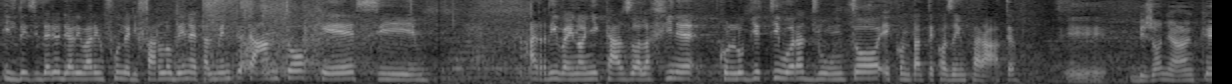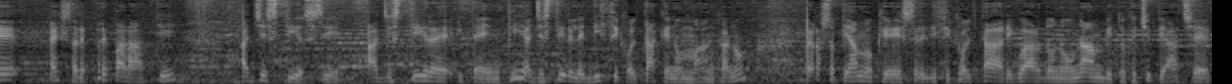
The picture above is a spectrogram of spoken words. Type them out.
il desiderio di arrivare in fondo e di farlo bene è talmente tanto che si arriva in ogni caso alla fine con l'obiettivo raggiunto e con tante cose imparate. E bisogna anche essere preparati a gestirsi, a gestire i tempi, a gestire le difficoltà che non mancano però sappiamo che se le difficoltà riguardano un ambito che ci piace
